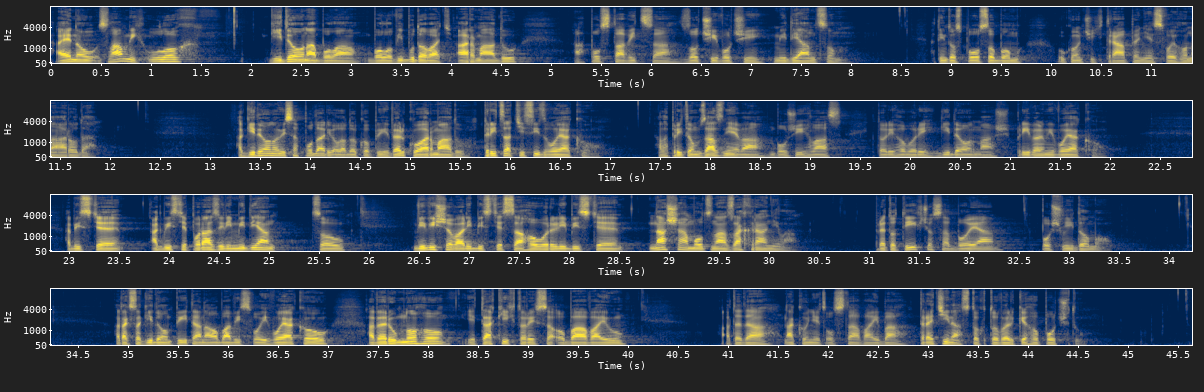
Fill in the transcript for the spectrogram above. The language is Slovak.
A jednou z hlavných úloh Gideona bola, bolo vybudovať armádu a postaviť sa z očí v oči Midiancom. A týmto spôsobom ukončiť trápenie svojho národa. A Gideonovi sa podarilo dokopy veľkú armádu, 30 tisíc vojakov. Ale pritom zaznieva Boží hlas, ktorý hovorí, Gideon, máš príveľmi vojakov. Aby ste, ak by ste porazili Midiancov, vyvyšovali by ste sa, hovorili by ste, naša moc nás zachránila. Preto tých, čo sa boja, pošli domov. A tak sa Gideon pýta na obavy svojich vojakov a veru mnoho je takých, ktorí sa obávajú a teda nakoniec ostáva iba tretina z tohto veľkého počtu.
